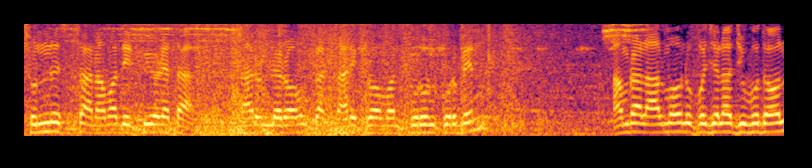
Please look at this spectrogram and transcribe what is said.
শূন্যস্থান আমাদের প্রিয় নেতা তারুণ্যের অহংকার তারেক রহমান পূরণ করবেন। আমরা লালমোহন উপজেলা যুবদল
